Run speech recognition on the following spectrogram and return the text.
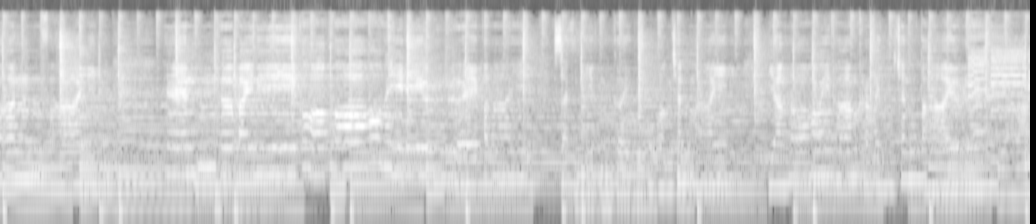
ฝันใฝ่เห็นเธอไปดีก็ขอให้ดีเรื่อยไป สักนิดเคยห่วงฉันไหม อย่างน้อยถามใครฉันตายหรือยัง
